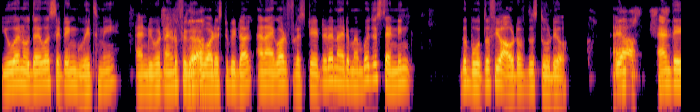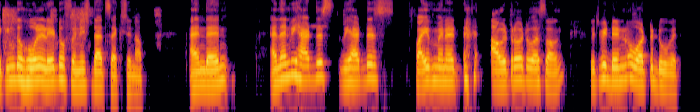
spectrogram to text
you and uday were sitting with me and we were trying to figure Yeah. out what is to be done. And i got frustrated and i remember just sending the both of you out of the studio and yeah. and taking the whole day to finish that section up. And then and then we had this we had this five minute outro to a song which we didn't know what to do with.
